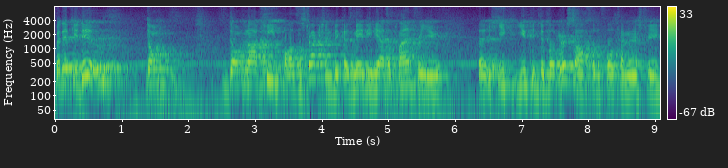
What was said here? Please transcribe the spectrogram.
But if you do, don't don't not heed Paul's instruction because maybe he has a plan for you that he, you could devote yourself to the full-time ministry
